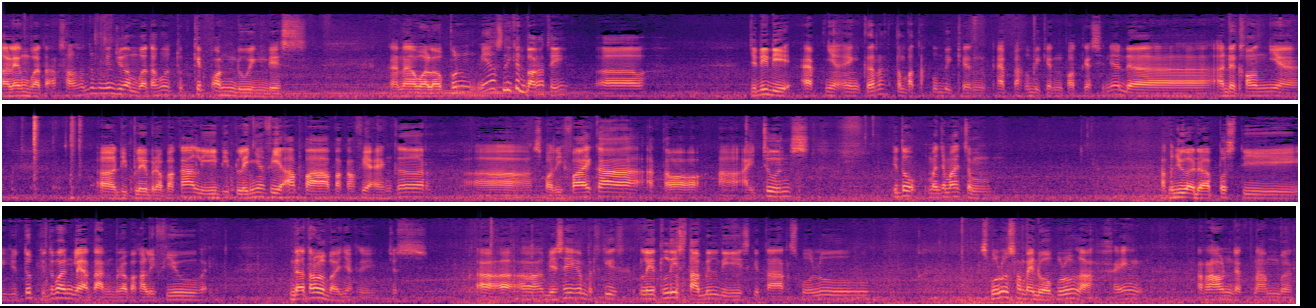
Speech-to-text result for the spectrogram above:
hal yang buat salah satu mungkin juga membuat aku to keep on doing this. Karena walaupun ya sedikit banget sih uh, jadi di appnya Anchor tempat aku bikin app aku bikin podcast ini ada ada countnya uh, di play berapa kali di playnya via apa apakah via Anchor uh, Spotify kah atau uh, iTunes. Itu macam-macam aku juga ada post di YouTube itu kan kelihatan berapa kali view kayak gitu. Nggak terlalu banyak sih just uh, uh, biasanya berarti lately stabil di sekitar 10 10 sampai 20 lah kayak around that number.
